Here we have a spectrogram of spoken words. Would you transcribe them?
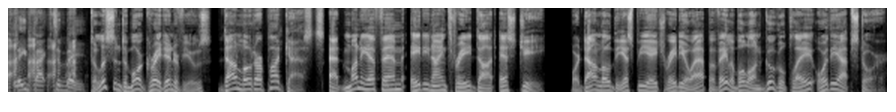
lead back to me. To listen to more great interviews, download our podcasts at moneyfm893.sg or download the SPH radio app available on Google Play or the App Store.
